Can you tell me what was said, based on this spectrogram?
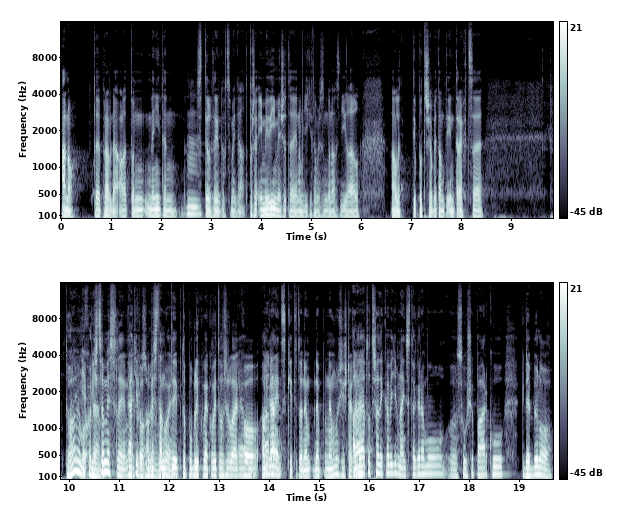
Ano, to je pravda, ale to není ten hmm. styl, kterým to chceme dělat. Protože i my víme, že to je jenom díky tomu, že jsem to nazdílel, ale ty potřeby tam ty interakce Tohle mimochodem. Víš, co myslím? Já ti jako, rozumím, abys tam ty, to publikum jako vytvořilo jako jo, organicky. Ty to ne, ne, nemůžeš takhle. Ale já to třeba teďka vidím na Instagramu uh, Social Parku, kde bylo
